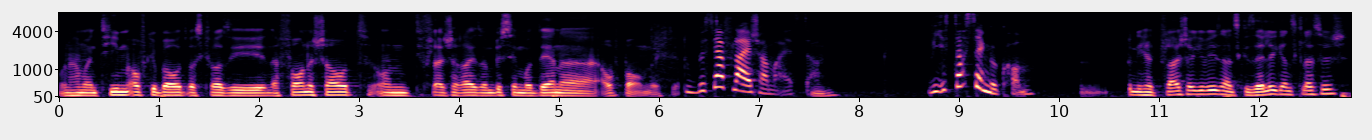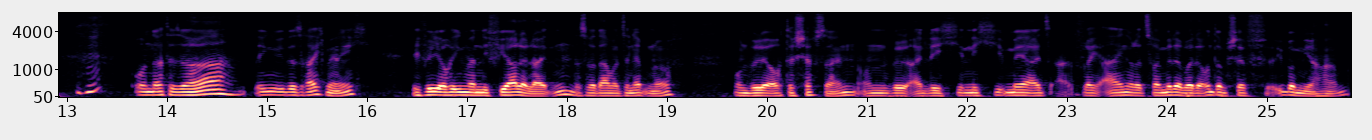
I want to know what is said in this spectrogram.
und haben ein Team aufgebaut, was quasi nach vorne schaut und die Fleischerei so ein bisschen moderner aufbauen möchte. Du bist ja Fleischermeister. Wie ist das denn gekommen? Bin ich halt Fleischer gewesen, als Geselle, ganz klassisch. Und dachte so, ah, irgendwie, das reicht mir nicht. Ich will ja auch irgendwann die Filiale leiten. Das war damals in Eppendorf. Und will ja auch der Chef sein und will eigentlich nicht mehr als vielleicht ein oder zwei Mitarbeiter unterm Chef über mir haben.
